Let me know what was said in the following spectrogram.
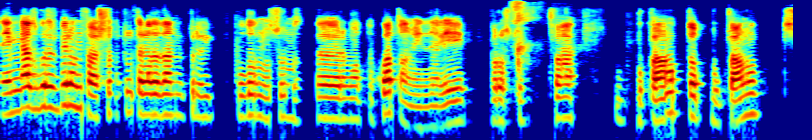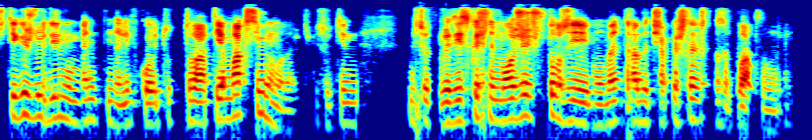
Еми, аз го разбирам това, защото трябва да дам подобна сума за ремонт на колата ми, нали? Просто това, буквално, то, буквално стигаш до един момент, нали, в който това ти е максимума, нали? Мисъл, ти, мисъл, преди искаш, не можеш в този момент, трябва да чакаш леска заплата, нали?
